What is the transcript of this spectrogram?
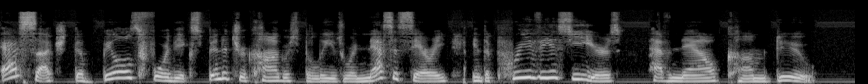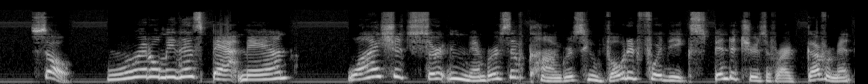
As such, the bills for the expenditure Congress believes were necessary in the previous years have now come due. So, riddle me this, Batman. Why should certain members of Congress who voted for the expenditures of our government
